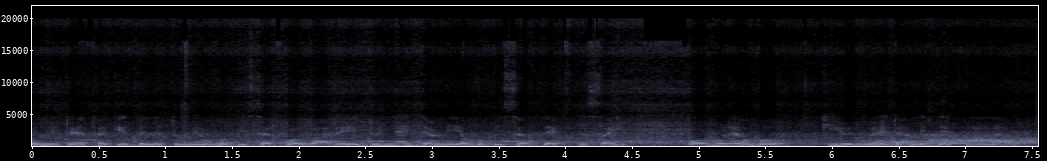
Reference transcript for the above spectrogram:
সলিট হয়ে থাকি, তাহলে তুমি ওগো বিচার করবা। আর এই দুনিয়াতে আমি ওগো বিচার দেখতে চাই। কবরে ওগো কী হইব, এটা আমি দেখুন না।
